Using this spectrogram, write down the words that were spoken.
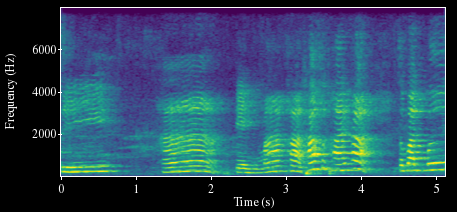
สี่ห้าเก่งมากค่ะท่าสุดท้ายค่ะสะบัดมือ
